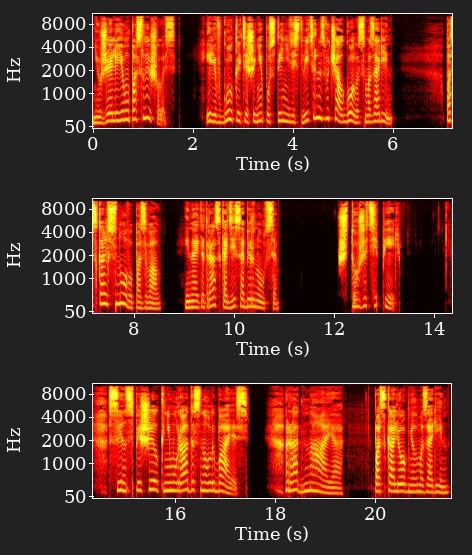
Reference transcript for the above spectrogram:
Неужели ему послышалось? Или в гулкой тишине пустыни действительно звучал голос Мазарин? Паскаль снова позвал, и на этот раз Кадис обернулся. Что же теперь? Сын спешил к нему, радостно улыбаясь. «Родная!» — Паскаль обнял Мазарин.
